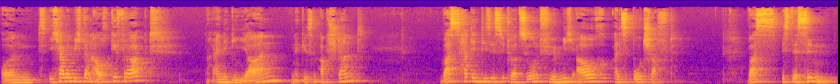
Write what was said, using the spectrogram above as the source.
Und ich habe mich dann auch gefragt, nach einigen Jahren, in einem gewissen Abstand, was hat denn diese Situation für mich auch als Botschaft? Was ist der Sinn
